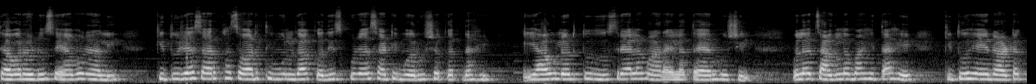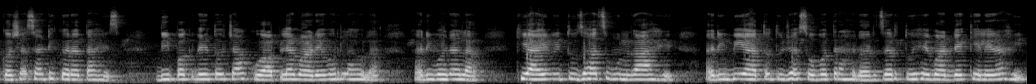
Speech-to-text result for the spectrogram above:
त्यावर अनुसया म्हणाली की तुझ्यासारखा स्वार्थी मुलगा कधीच कुणासाठी मरू शकत नाही. या उलट तू दुसऱ्याला मारायला तयार होशील. मला चांगलं माहीत आहे की तू हे नाटक कशासाठी करत आहेस? दीपकने तो चाकू आपल्या मानेवर लावला आणि म्हणाला की आई मी तुझाच मुलगा आहे आणि मी आता तुझ्यासोबत राहणार. जर तू हे मान्य केले नाही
